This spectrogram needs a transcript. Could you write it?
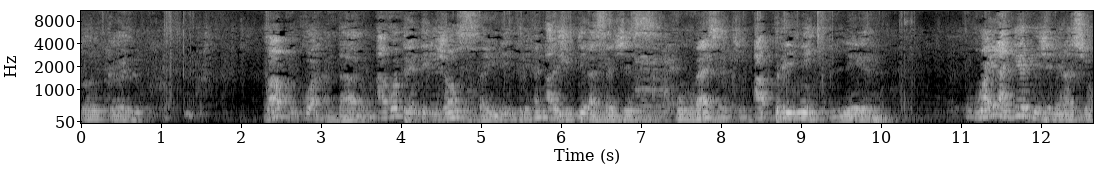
Donc, euh, voilà pourquoi, à votre intelligence, ajoutez la sagesse. Apprenez. Leer. Vous voyez la guerre des générations.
